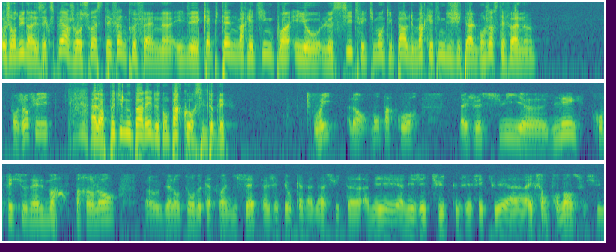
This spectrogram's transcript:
aujourd'hui dans les experts, je reçois Stéphane Truffen. Il est capitaine marketing.io, le site effectivement qui parle du marketing digital. Bonjour Stéphane. Bonjour Philippe. Alors, peux-tu nous parler de ton parcours s'il te plaît? Oui, alors mon parcours, ben, je suis euh, né professionnellement parlant euh, aux alentours de 97. J'étais au Canada suite à, mes, à mes études que j'ai effectuées à Aix-en-Provence. Je suis,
